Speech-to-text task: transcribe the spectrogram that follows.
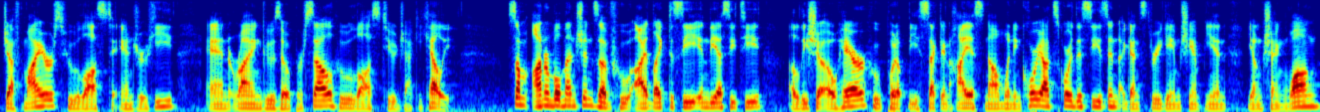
Jeff Myers, who lost to Andrew He, and Ryan Guzzo Purcell, who lost to Jackie Kelly. Some honorable mentions of who I'd like to see in the SCT Alicia O'Hare, who put up the second highest non winning Coryat score this season against three game champion Yangsheng Wang.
